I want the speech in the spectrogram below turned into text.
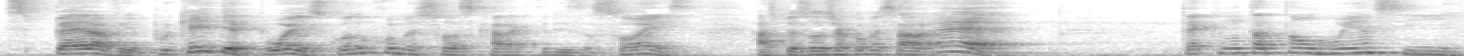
espera ver. Porque aí depois, quando começou as caracterizações, as pessoas já começaram. É, até que não tá tão ruim assim.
